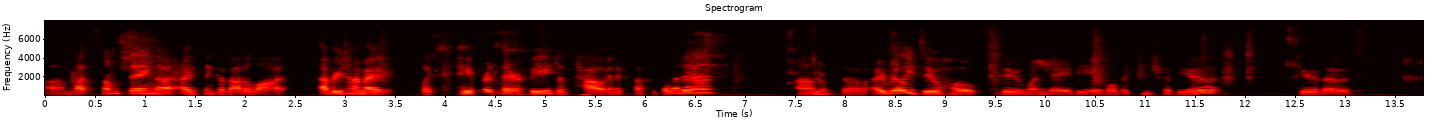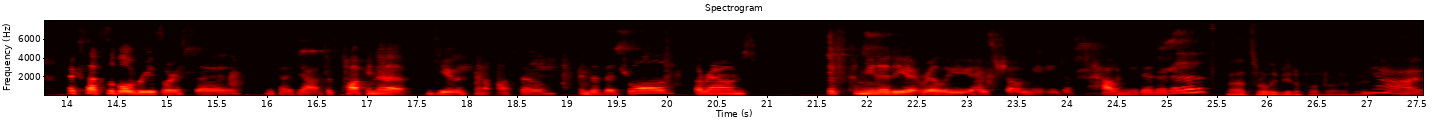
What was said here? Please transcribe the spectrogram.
Um, that's something that I think about a lot every time I like pay for therapy, just how inaccessible it is. Um, Yep. So I really do hope to one day be able to contribute to those accessible resources because yeah, just talking to youth and also individuals around this community, it really has shown me just how needed it is. That's really beautiful, Dorothy. Yeah.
